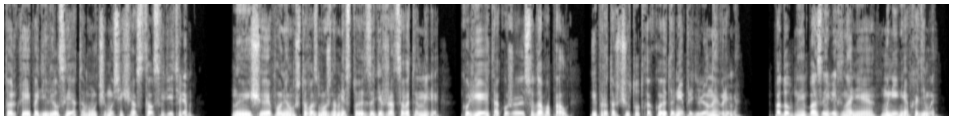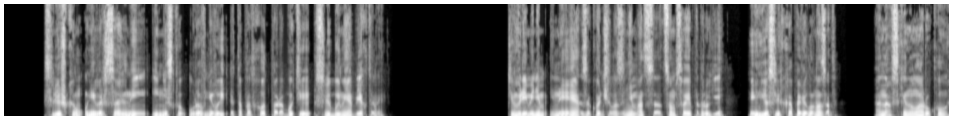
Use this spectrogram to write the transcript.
Только и подивился я тому, чему сейчас стал свидетелем. Ну и еще я понял, что, возможно, мне стоит задержаться в этом мире, коль я и так уже сюда попал и проторчу тут какое-то неопределенное время. Подобные базы или знания мне необходимы. Слишком универсальный и низкоуровневый это подход по работе с любыми объектами. Тем временем Инея закончила заниматься отцом своей подруги, и ее слегка повело назад. Она вскинула руку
